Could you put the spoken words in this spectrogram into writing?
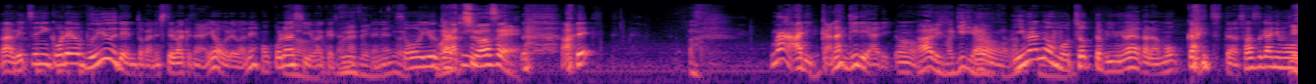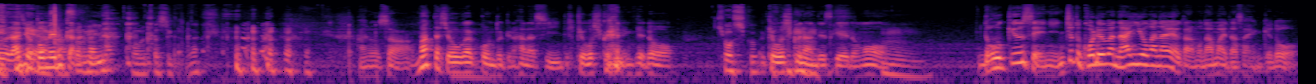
まあ別にこれを武勇伝とかにしてるわけじゃないよ俺はね。誇らしいわけじゃなくてね。そういうガガキあれ？まあありかな。ギリあり。うん。ありまあギリありかな。うん、今のもちょっと微妙やからもう一回っつったらさすがにもうラジオ止めるからいやいみんな。やさすがになもう難しいからな。あのさまた小学校の時の話で恐縮やねんけど恐縮？恐縮なんですけれども、うん。同級生にちょっとこれは内容がないやからもう名前出さへんけど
